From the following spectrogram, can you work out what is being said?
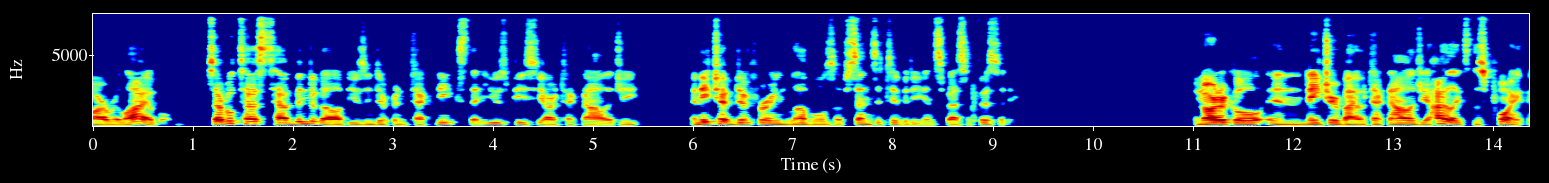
are reliable. Several tests have been developed using different techniques that use PCR technology, and each have differing levels of sensitivity and specificity. An article in Nature Biotechnology highlights this point.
